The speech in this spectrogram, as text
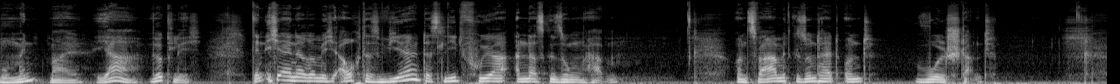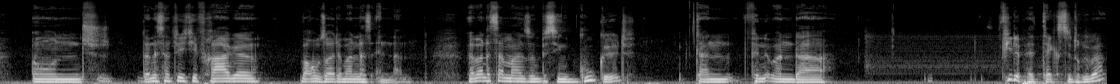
Moment mal, ja, wirklich. Denn ich erinnere mich auch, dass wir das Lied früher anders gesungen haben. Und zwar mit Gesundheit und Wohlstand. Und dann ist natürlich die Frage, warum sollte man das ändern? Wenn man das dann mal so ein bisschen googelt, dann findet man da viele Texte drüber,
